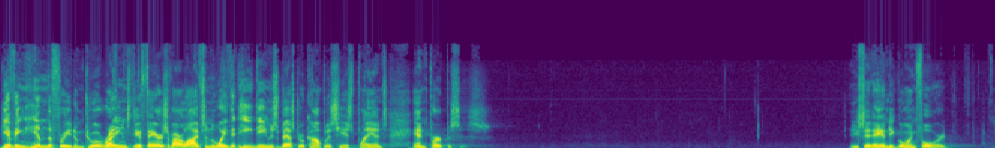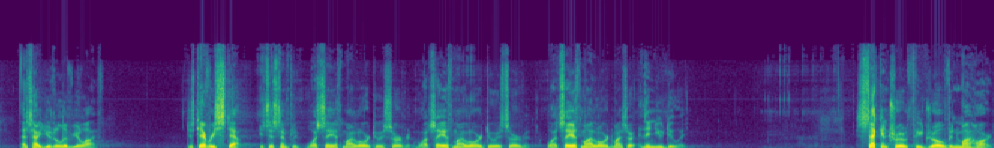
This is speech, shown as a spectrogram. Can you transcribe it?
giving Him the freedom to arrange the affairs of our lives in the way that He deems best to accomplish His plans and purposes. He said, Andy, going forward, that's how you're to live your life. Just every step. It's just simply, what saith my Lord to his servant? What saith my Lord to his servant? What saith my Lord to my servant? And then you do it. Second truth he drove into my heart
